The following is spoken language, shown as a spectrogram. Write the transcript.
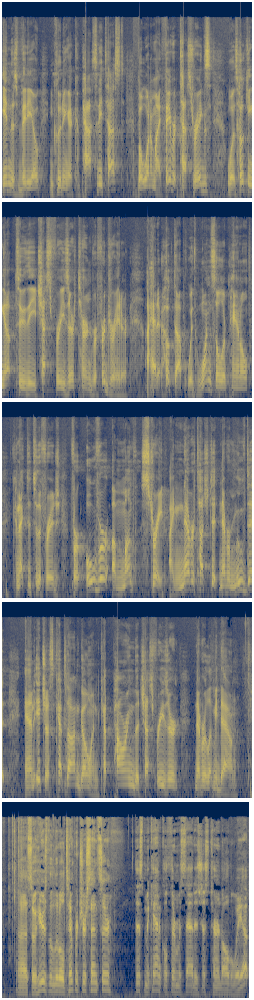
in this video, including a capacity test. But one of my favorite test rigs was hooking it up to the chest freezer turned refrigerator. I had it hooked up with one solar panel connected to the fridge for over a month straight. I never touched it, never moved it, and it just kept on going, kept powering the chest freezer, never let me down. Uh, so here's the little temperature sensor this mechanical thermostat is just turned all the way up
